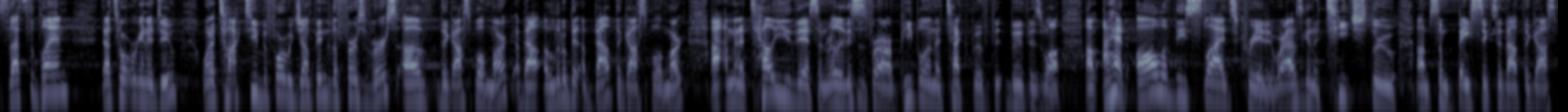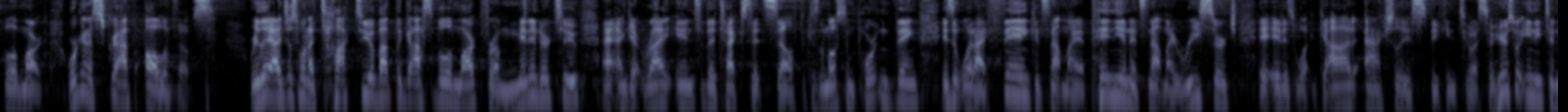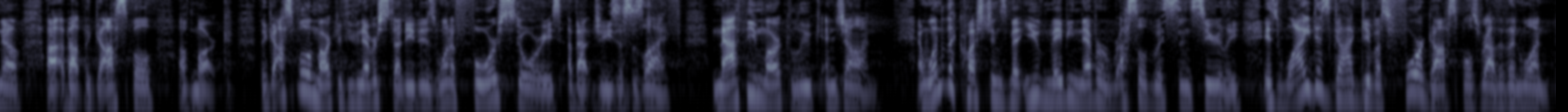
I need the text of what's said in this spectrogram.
So that's the plan. That's what we're going to do. I want to talk to you before we jump into the first verse of the Gospel of Mark about a little bit about the Gospel of Mark. Uh, I'm going to tell you this, and really this is for our people in the tech booth, booth as well. Um, I had all of these slides created where I was going to teach through um, some basics about the Gospel of Mark. We're going to scrap all of those. Really, I just want to talk to you about the Gospel of Mark for a minute or two and get right into the text itself because the most important thing isn't what I think, it's not my opinion, it's not my research, it is what God actually is speaking to us. So here's what you need to know uh, about the Gospel of Mark. The Gospel of Mark, if you've never studied it, is one of four stories about Jesus' life Matthew, Mark, Luke, and John. And one of the questions that you've maybe never wrestled with sincerely is why does God give us four gospels rather than one?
